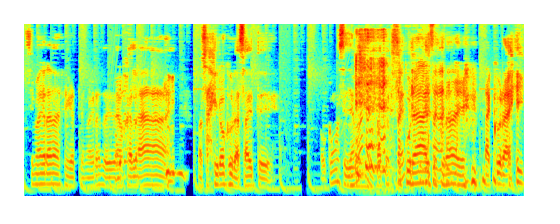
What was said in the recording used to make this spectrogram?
Sí me agrada, fíjate, me agrada. Ojalá Masahiro Kurasai te. ¿O cómo se llama? Sakurai, Sakurai. Sakurai. Sí,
